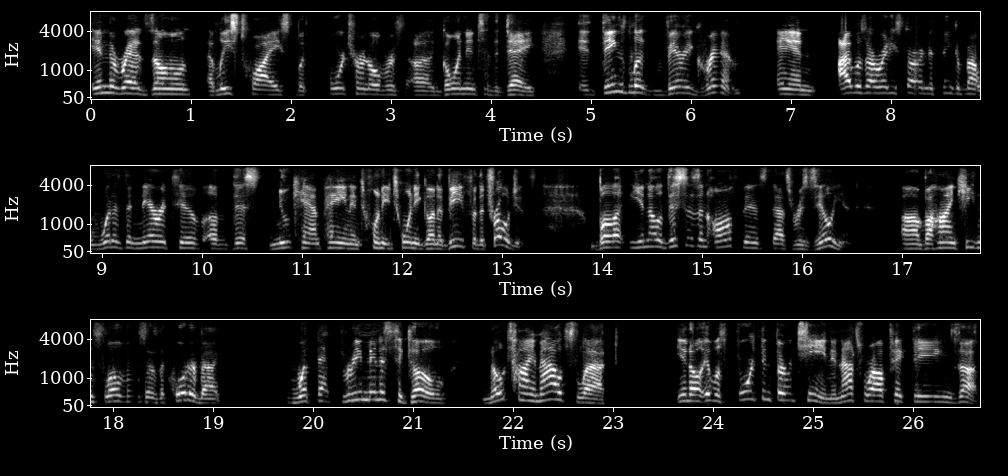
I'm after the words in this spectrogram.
in the red zone at least twice, but four turnovers uh, going into the day. It, things look very grim. And I was already starting to think about what is the narrative of this new campaign in 2020 going to be for the Trojans. But, you know, this is an offense that's resilient uh, behind Kedon Slovis as the quarterback. With that three minutes to go, no timeouts left, you know, it was fourth and 13, and that's where I'll pick things up.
